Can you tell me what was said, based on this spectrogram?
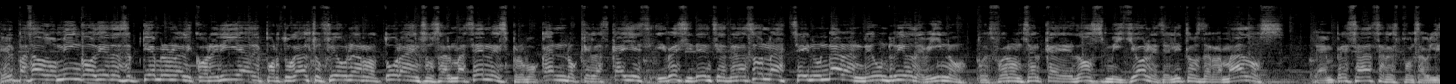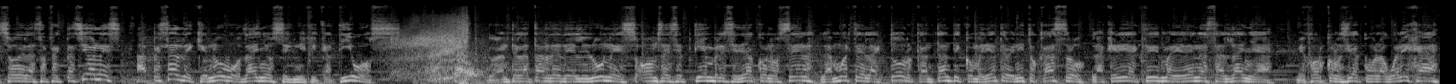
El pasado domingo, 10 de septiembre, una licorería de Portugal sufrió una rotura en sus almacenes, provocando que las calles y residencias de la zona se inundaran de un río de vino, pues fueron cerca de 2 millones de litros derramados. La empresa se responsabilizó de las afectaciones a pesar de que no hubo daños significativos. Durante la tarde del lunes 11 de septiembre se dio a conocer la muerte del actor, cantante y comediante Benito Castro. La querida actriz Marielena Saldaña, mejor conocida como La Guareja,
